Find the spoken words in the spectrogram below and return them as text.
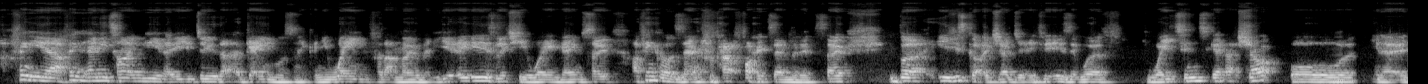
I think yeah, I think anytime you know you do that a game or something and you're waiting for that moment, you, it is literally a waiting game. So I think I was there for about five ten minutes. So, but you just got to judge it. If it is it worth waiting to get that shot, or you know,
